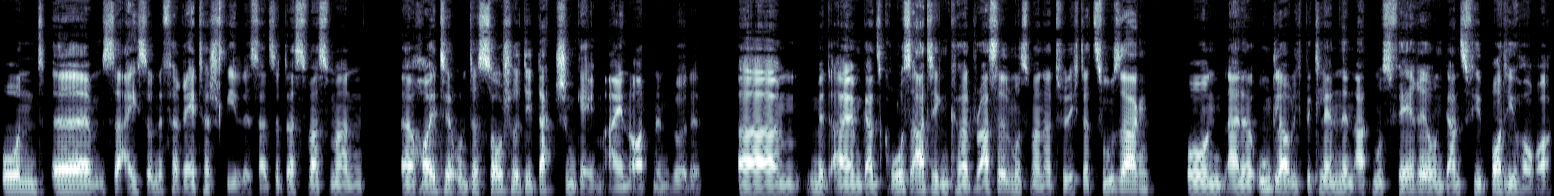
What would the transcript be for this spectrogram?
und ähm, es eigentlich so ein Verräterspiel ist. Also das, was man äh, heute unter Social Deduction Game einordnen würde. Ähm, mit einem ganz großartigen Kurt Russell, muss man natürlich dazu sagen, und einer unglaublich beklemmenden Atmosphäre und ganz viel Body Horror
